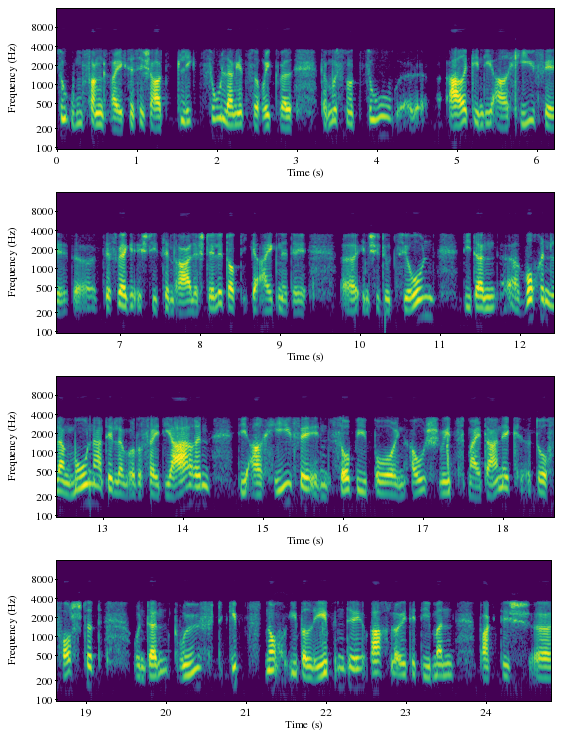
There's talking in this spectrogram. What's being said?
zu umfangreich, das ist auch, liegt zu lange zurück, weil da muss man zu äh, arg in die Archive. Deswegen ist die zentrale Stelle dort die geeignete äh, Institution, die dann wochenlang, monatelang oder seit Jahren die Archive in Sobibor, in Auschwitz, Majdanek durchforstet und dann prüft, gibt es noch überlebende Wachleute, die man praktisch äh,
